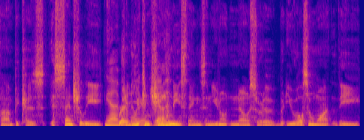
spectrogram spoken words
um, because essentially, yeah, I'm right, familiar. you can chain yeah. these things and you don't know sort of, but you also want the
